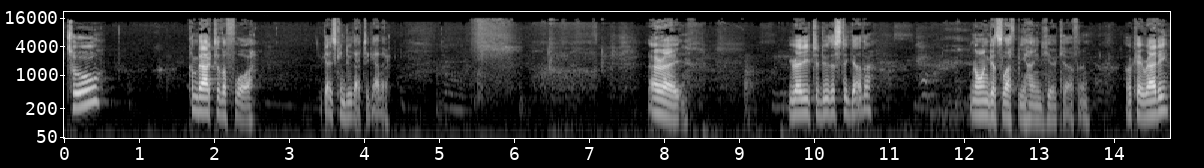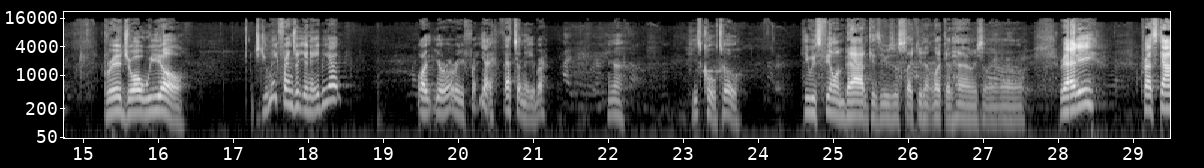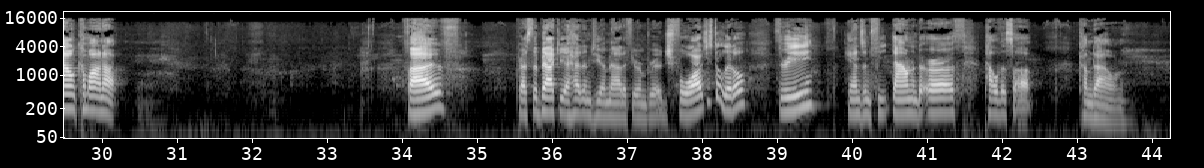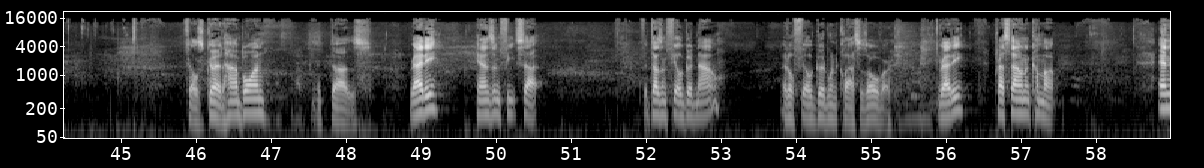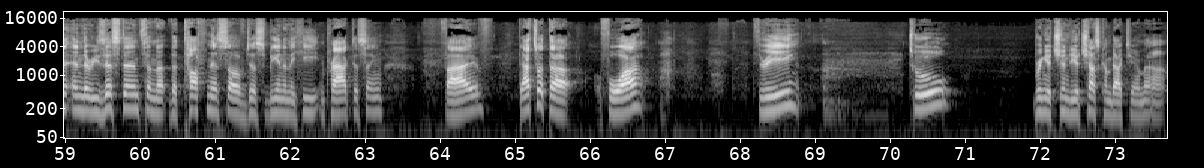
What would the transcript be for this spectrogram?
Two. Come back to the floor. You guys can do that together. All right. You ready to do this together? No one gets left behind here, Catherine. Okay, ready? Bridge or wheel. Did you make friends with your neighbor yet? Well, you're already friends. Yeah, that's a neighbor. Yeah. He's cool too. He was feeling bad because he was just like, you didn't look at him. He's like, oh. Ready? Press down. Come on up. Five. Press the back of your head into your mat if you're in bridge. Four. Just a little. Three. Hands and feet down into earth. Pelvis up. Come down. Feels good, huh, Born? It does. Ready? Hands and feet set. If it doesn't feel good now, it'll feel good when class is over. Ready? Press down and come up. And, and the resistance and the, the toughness of just being in the heat and practicing. Five. That's what the four, three, two, bring your chin to your chest, come back to your mat.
